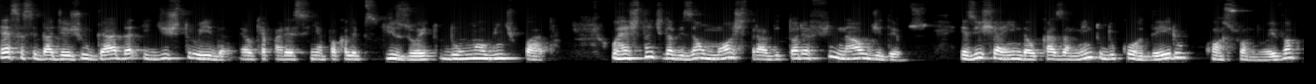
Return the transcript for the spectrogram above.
Essa cidade é julgada e destruída, é o que aparece em Apocalipse 18, do 1 ao 24. O restante da visão mostra a vitória final de Deus. Existe ainda o casamento do cordeiro com a sua noiva.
